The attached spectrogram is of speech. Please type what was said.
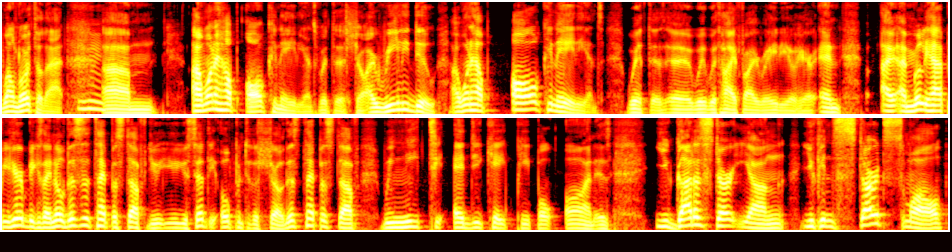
well north of that. Um, I want to help all Canadians with this show. I really do. I want to help all Canadians with this, uh, with, with Hi-Fi Radio here, and I, I'm really happy here because I know this is the type of stuff you, you you said the open to the show. This type of stuff we need to educate people on. Is you got to start young. You can start small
